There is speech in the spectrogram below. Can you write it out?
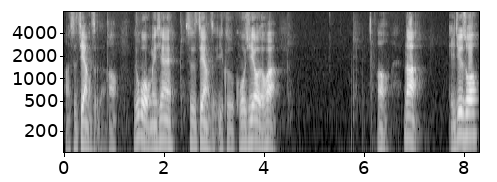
啊是这样子的哈。如果我们现在是这样子 exclusio 的话，啊，那也就是说，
